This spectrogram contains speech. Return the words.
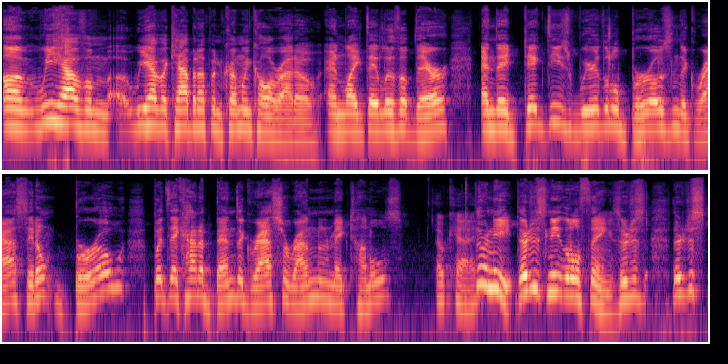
um we have them we have a cabin up in Kremmling Colorado and like they live up there and they dig these weird little burrows in the grass they don't burrow but they kind of bend the grass around them to make tunnels okay. they're neat they're just neat little things they're just they're just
